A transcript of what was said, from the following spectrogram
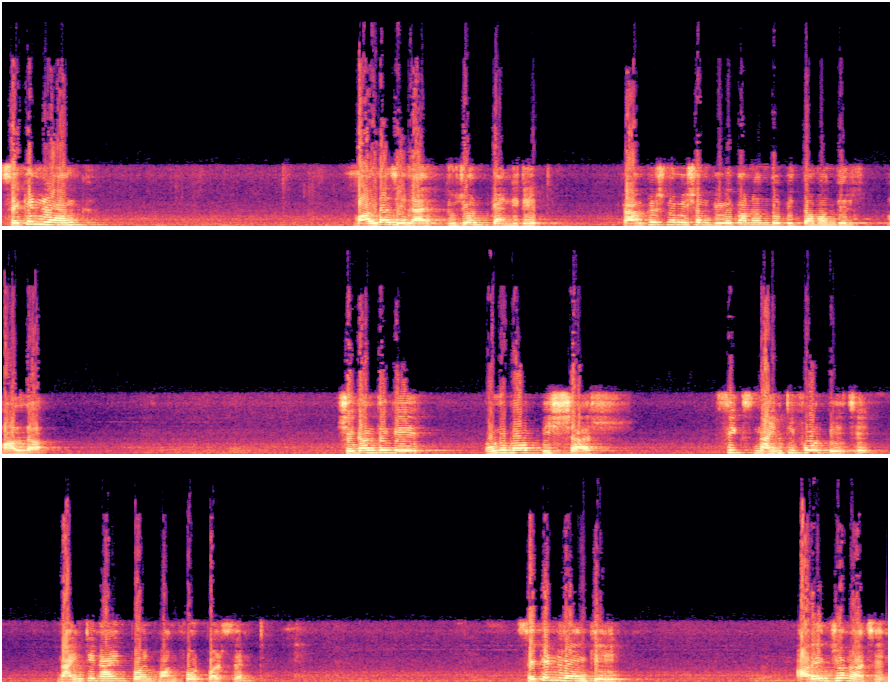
সেকেন্ড র্যাঙ্ক মালদা জেলায় দুজন ক্যান্ডিডেট রামকৃষ্ণ মিশন, বিবেকানন্দ বিদ্যা মন্দির, মালদা। সেখান থেকে Anubhav Biswas six ninety four পেয়েছে ninety nine point one four percent second র্যাঙ্কে আরেকজন আছেন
